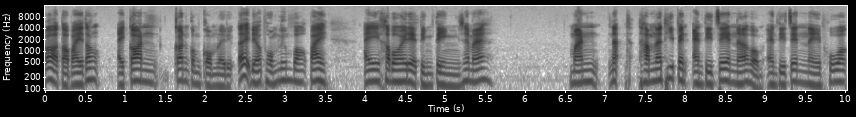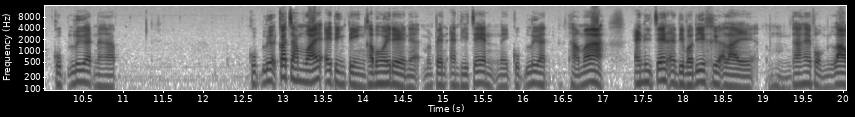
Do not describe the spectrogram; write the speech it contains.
ก็ต่อไปต้องไอ้ก้อนก้อนกลมๆเลยดิเอ้ยเดี๋ยวผมลืมบอกไปไอ้คาร์โบไฮเดรตติงๆ ใช่ไหมมันทำหน้าที่เป็นแอนติเจนนะครับผมแอนติเจนในพวกกรุ๊ปเลือดนะครับกรุ๊ปเลือดก็จำไว้ไอ้ติงติงคาร์โบไฮเดรตเนี่ยมันเป็นแอนติเจนในกรุ๊ปเลือด ถามว่าแอนติเจนแอนติบอดีคืออะไรถ้าให้ผมเล่า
